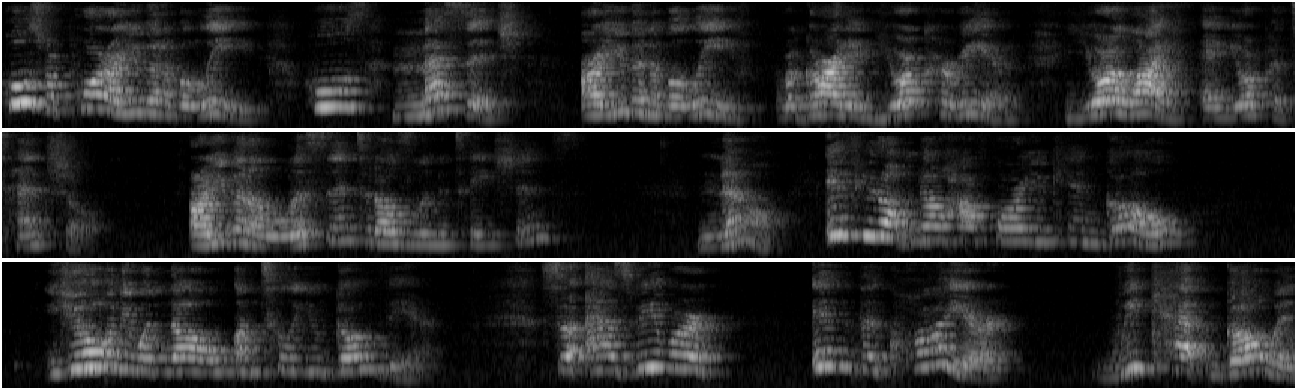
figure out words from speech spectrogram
whose report are you going to believe? Whose message are you going to believe regarding your career, your life, and your potential? Are you going to listen to those limitations? No. If you don't know how far you can go, you only would know until you go there. So as we were the choir, we kept going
